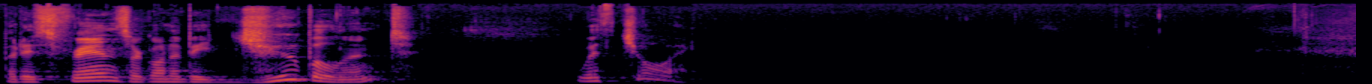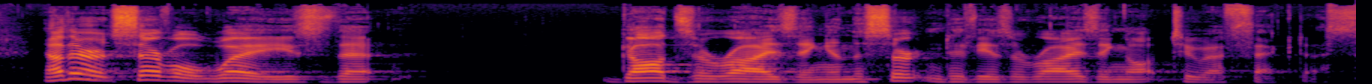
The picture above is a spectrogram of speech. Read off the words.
but his friends are going to be jubilant with joy. Now, there are several ways that God's arising and the certainty of his arising ought to affect us.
